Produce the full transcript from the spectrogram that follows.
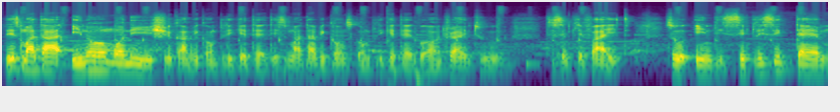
This matter, you know, money issue can be complicated. This matter becomes complicated, but I'm trying to to simplify it. So in the simplistic term,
